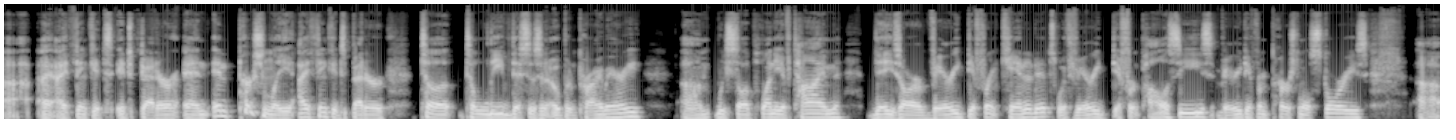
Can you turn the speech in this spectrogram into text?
uh, I, I, think it's it's better, and and personally, I think it's better to to leave this as an open primary. Um, we still have plenty of time. These are very different candidates with very different policies, very different personal stories. Uh,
